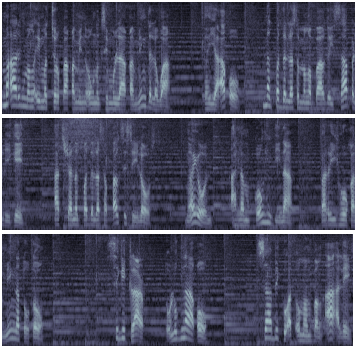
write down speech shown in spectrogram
Maaring mga immature pa kami noong nagsimula kaming dalawa. Kaya ako, nagpadala sa mga bagay sa paligid at siya nagpadala sa pagsisilos. Ngayon, alam kong hindi na. Pariho kaming natuto. Sige Clark, tulog na ako. Sabi ko at umambang aalis.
